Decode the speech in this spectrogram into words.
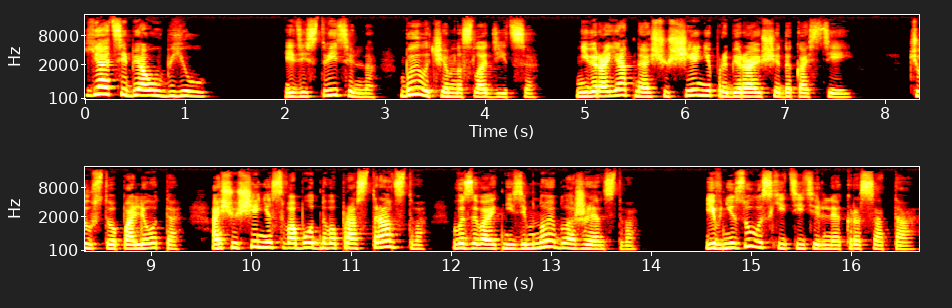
«Я тебя убью!» И действительно, было чем насладиться. Невероятное ощущение, пробирающее до костей. Чувство полета, ощущение свободного пространства вызывает неземное блаженство. И внизу восхитительная красота.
